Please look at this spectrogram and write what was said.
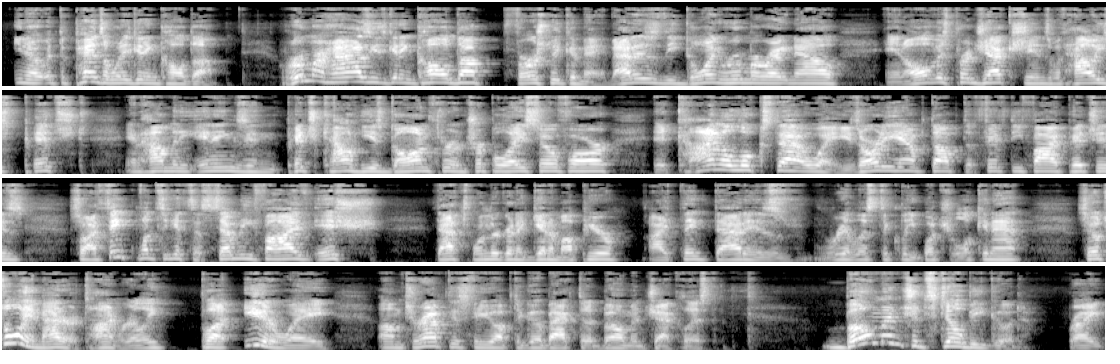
you know, it depends on when he's getting called up. Rumor has he's getting called up first week of May. That is the going rumor right now. And all of his projections with how he's pitched and how many innings and pitch count he has gone through in AAA so far, it kind of looks that way. He's already amped up to 55 pitches. So I think once he gets to 75 ish, that's when they're going to get him up here. I think that is realistically what you're looking at. So it's only a matter of time, really. But either way, um, to wrap this video up, to go back to the Bowman checklist, Bowman should still be good, right?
